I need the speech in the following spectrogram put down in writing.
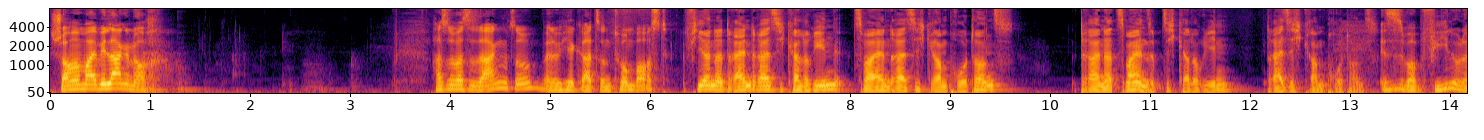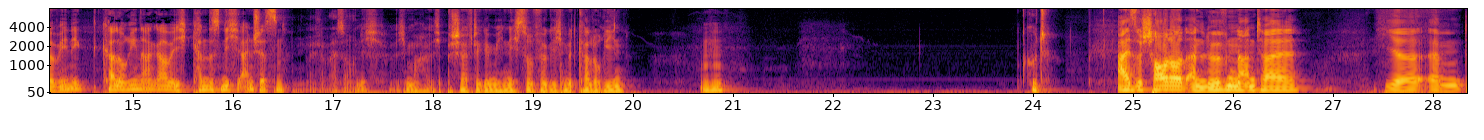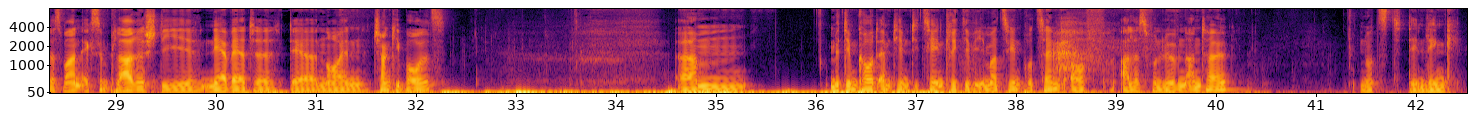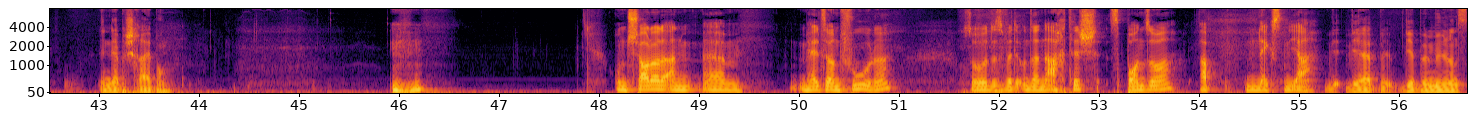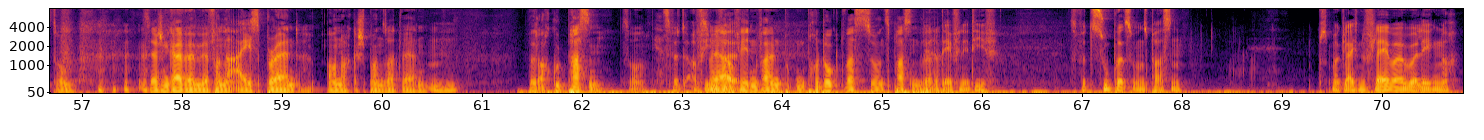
Schauen wir mal, wie lange noch. Hast du was zu sagen, so, wenn du hier gerade so einen Turm baust? 433 Kalorien, 32 Gramm Protons, 372 Kalorien, 30 Gramm Protons. Ist es überhaupt viel oder wenig Kalorienangabe? Ich kann das nicht einschätzen. Ich weiß auch nicht. Ich, mache, ich beschäftige mich nicht so wirklich mit Kalorien. Gut. Also Shoutout an Löwenanteil. Hier, ähm, das waren exemplarisch die Nährwerte der neuen Chunky Bowls. Ähm, mit dem Code MTMT10 kriegt ihr wie immer 10% auf alles von Löwenanteil. Nutzt den Link in der Beschreibung. Und Shoutout an ähm, Melzer und Fu, ne? So, das wird unser Nachtisch-Sponsor ab dem nächsten Jahr. Wir, wir, wir bemühen uns drum. Es wäre schon geil, wenn wir von einer Ice-Brand auch noch gesponsert werden. Wird auch gut passen. So. Es wird auf Das jeden wäre Fall. auf jeden Fall ein, ein Produkt, was zu uns passen ja, würde. definitiv. Es wird super zu uns passen. Muss man gleich einen Flavor überlegen noch.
